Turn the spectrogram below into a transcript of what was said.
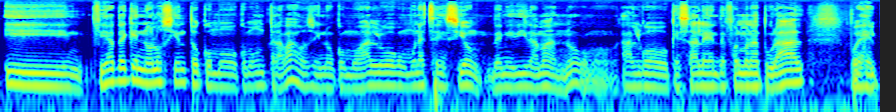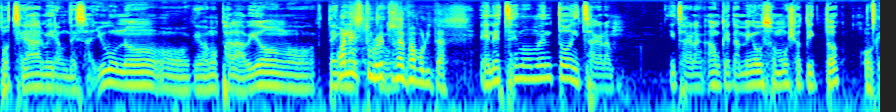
Y fíjate que no lo siento como, como un trabajo, sino como algo, como una extensión de mi vida más, ¿no? Como algo que sale de forma natural, pues el postear, mira, un desayuno, o que vamos para el avión, o... tengo- ¿Cuál es tu red social favorita? en este momento Instagram. Instagram, aunque también uso mucho TikTok. Ok.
